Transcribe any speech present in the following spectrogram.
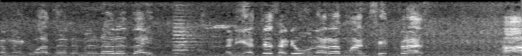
कमेंट वाचायला मिळणारच आहेत आणि याच्यासाठी होणारा मानसिक त्रास हा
